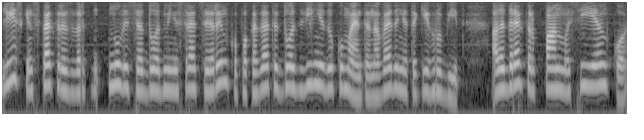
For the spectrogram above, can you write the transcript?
Львівські інспектори звернулися до адміністрації ринку показати дозвільні документи на ведення таких робіт. Але директор пан Мосієнко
